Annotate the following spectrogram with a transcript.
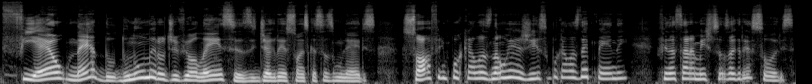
fiel né, do, do, número de violências e de agressões que essas mulheres sofrem porque elas não registram, porque elas dependem financeiramente dos seus agressores.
